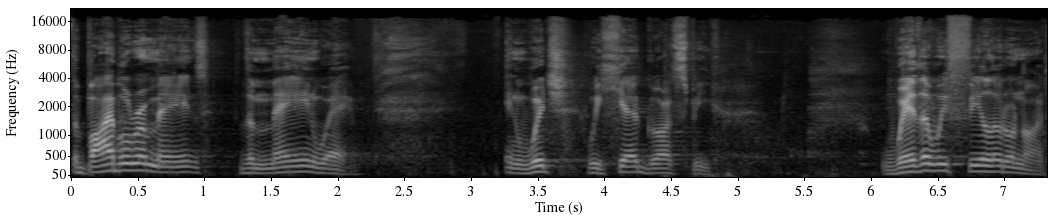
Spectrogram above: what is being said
The Bible remains the main way in which we hear God speak, whether we feel it or not.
